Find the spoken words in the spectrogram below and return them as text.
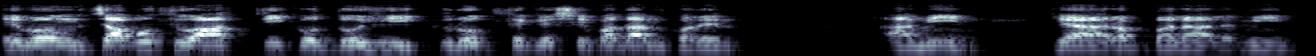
এবং যাবতীয় আত্মিক ও দৈহিক রোগ থেকে সেবা দান করেন। আমিন। يا رب العالمين.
